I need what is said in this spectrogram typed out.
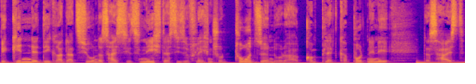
beginnende Degradation, das heißt jetzt nicht, dass diese Flächen schon tot sind oder komplett kaputt. Nee, nee, das heißt,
